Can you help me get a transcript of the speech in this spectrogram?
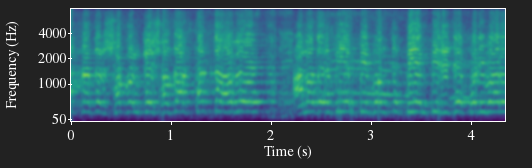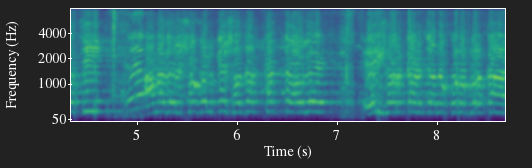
আপনাদের সকলকে সজাগ থাকতে হবে। আমাদের বিএনপি বিএনপির যে পরিবার আছি, আমাদের সকলকে সজাগ থাকতে হবে। এই সরকার যেন কোনো প্রকার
